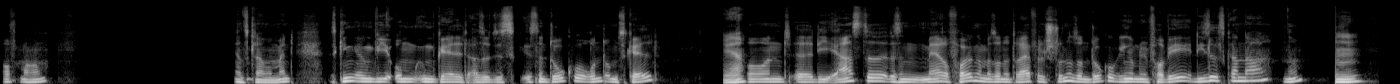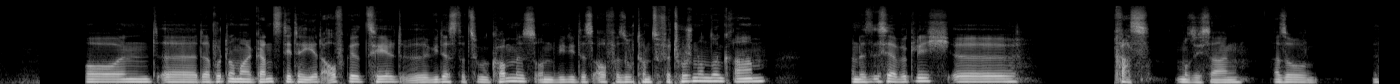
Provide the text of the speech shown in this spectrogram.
aufmachen. Ganz klar, Moment. Es ging irgendwie um, um Geld. Also das ist eine Doku rund ums Geld. Ja. Und äh, die erste, das sind mehrere Folgen, immer so eine Dreiviertelstunde, so ein Doku ging um den VW-Dieselskandal. Ne? Mhm. Und äh, da wurde nochmal ganz detailliert aufgezählt, äh, wie das dazu gekommen ist und wie die das auch versucht haben zu vertuschen und so ein Kram. Und das ist ja wirklich äh, krass, muss ich sagen. Also, äh,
